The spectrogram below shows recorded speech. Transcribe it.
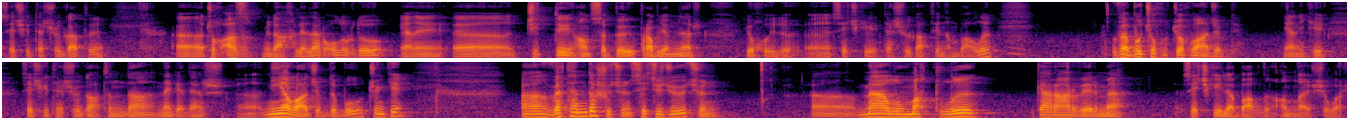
seçki təşviqatı. Çox az müdaxilələr olurdu. Yəni ciddi hansısa böyük problemlər yox idi seçki təşviqatı ilə bağlı. Və bu çox çox vacibdir. Yəni ki, seçki təşviqatında nə qədər e, niyə vacibdir bu? Çünki e, vətəndaş üçün, seçici üçün məlumatlı qərar vermə seçki ilə bağlı anlayışı var.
